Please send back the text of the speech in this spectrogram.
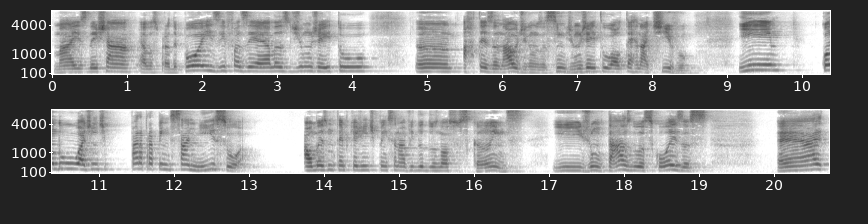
mas deixar elas para depois e fazer elas de um jeito artesanal, digamos assim, de um jeito alternativo. E quando a gente para para pensar nisso, ao mesmo tempo que a gente pensa na vida dos nossos cães e juntar as duas coisas, é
